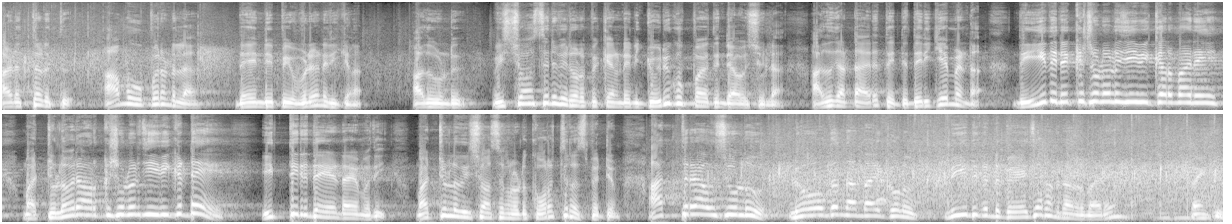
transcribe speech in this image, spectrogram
അടുത്തടുത്ത്. ആ മൂപ്പരുണ്ടല്ല ദേ എന്റെ ഇപ്പം ഇവിടെയാണ് ഇരിക്കണം. അതുകൊണ്ട് വിശ്വാസത്തിന് വിരുറപ്പിക്കാണ്ട് എനിക്ക് ഒരു കുപ്പായത്തിന്റെ ആവശ്യമില്ല. അത് കണ്ടാരും തെറ്റിദ്ധരിക്കുകയും വേണ്ട. നീ ഇതിനൊക്കെ ഇഷ്ടമുള്ളവർ ജീവിക്കാർമാനെ മറ്റുള്ളവർ അവർക്ക് ഇഷ്ടമുള്ളവർ ജീവിക്കട്ടെ? ഇത്തിരി ദയുണ്ടായാൽ മതി. മറ്റുള്ള വിശ്വാസങ്ങളോട് കുറച്ച് റെസ്പെക്റ്റും അത്ര ആവശ്യമുള്ളൂ. ലോകം നന്നായിക്കോളും. നീ ഇത് കണ്ട് ബേജാറുണ്ടാകുമാരെ താങ്ക് യു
